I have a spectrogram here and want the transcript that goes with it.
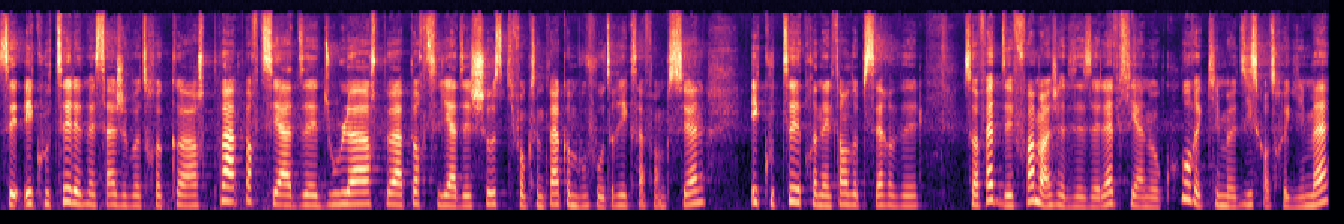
c'est écouter les messages de votre corps. Peu importe s'il y a des douleurs, peu importe s'il y a des choses qui ne fonctionnent pas comme vous voudriez que ça fonctionne, écoutez, prenez le temps d'observer. Parce qu'en fait, des fois, moi, j'ai des élèves qui à nos cours et qui me disent, entre guillemets,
